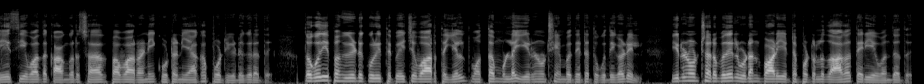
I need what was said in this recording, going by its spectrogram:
தேசியவாத காங்கிரஸ் சரத்பவார் அணி கூட்டணியாக போட்டியிடுகிறது. தொகுதி பங்கீடு குறித்த பேச்சுவார்த்தையில் மொத்தமுள்ள இருநூற்றி எண்பத்தெட்டு தொகுதிகளில் இருநூற்றி அறுபதில் உடன்பாடு எட்டப்பட்டுள்ளதாக தெரியவந்தது.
